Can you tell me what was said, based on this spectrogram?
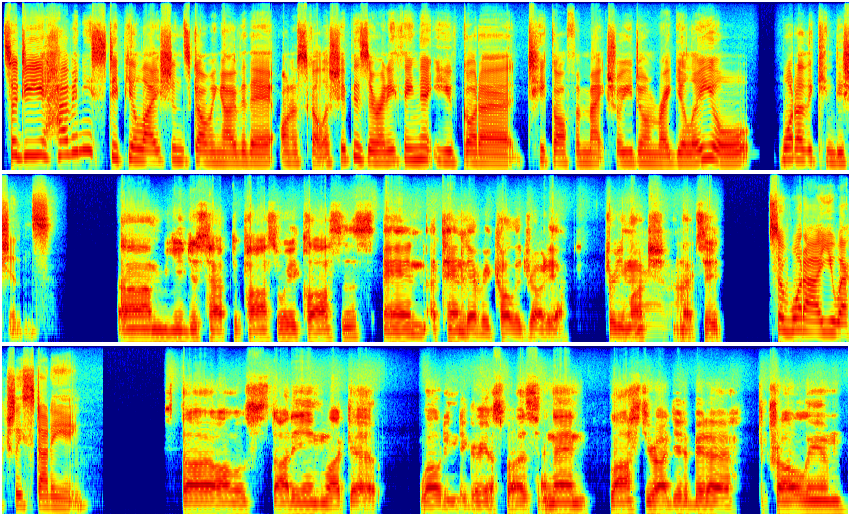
So, do you have any stipulations going over there on a scholarship? Is there anything that you've got to tick off and make sure you're doing regularly, or what are the conditions? Um, you just have to pass all your classes and attend every college rodeo, pretty much. Yeah, And That's it. So, what are you actually studying? So I was studying like a welding degree, I suppose. And then last year I did a bit of petroleum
